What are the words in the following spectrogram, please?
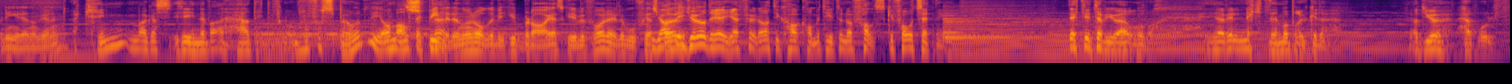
Ringer en av. Krimmagasinet, hva er dette for noe? Hvorfor spør de om alt Spiller dette? det noen rolle hvilket blad jeg skriver for, eller hvorfor jeg spør? Ja, det gjør det. Jeg føler at de har kommet hit under falske forutsetninger. Dette intervjuet er over. Jeg vil nekte dem å bruke det. Adjø, herr Wolf.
